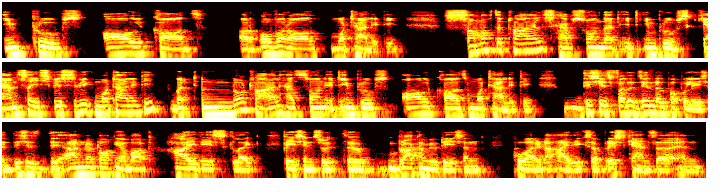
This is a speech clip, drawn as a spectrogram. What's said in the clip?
improves all cause or overall mortality. Some of the trials have shown that it improves cancer specific mortality, but no trial has shown it improves all cause mortality. This is for the general population. This is the, I'm not talking about high risk like patients with uh, BRCA mutation who are at a high risk of breast cancer and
